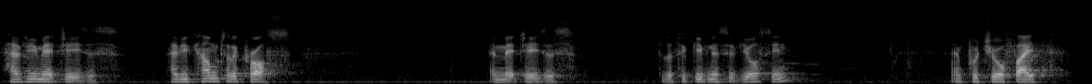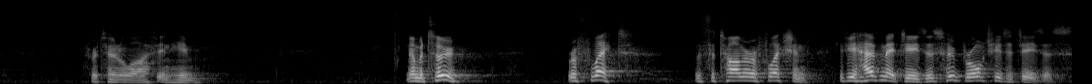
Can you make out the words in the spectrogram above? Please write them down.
Have you met Jesus? Have you come to the cross and met Jesus for the forgiveness of your sin and put your faith for eternal life in Him? Number two, reflect. It's a time of reflection. If you have met Jesus, who brought you to Jesus?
